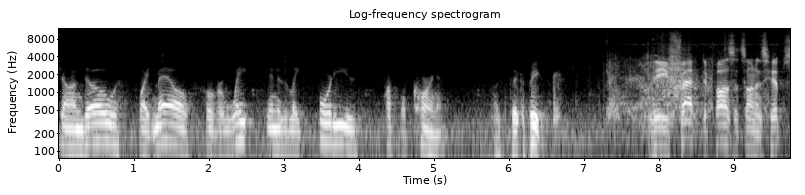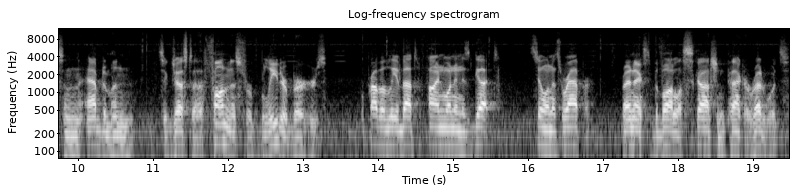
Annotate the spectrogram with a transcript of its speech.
John Doe, white male, overweight, in his late 40s, possible coroner. Let's take a peek. The fat deposits on his hips and abdomen suggest a fondness for bleeder burgers. We're probably about to find one in his gut, still in its wrapper. Right next to the bottle of scotch and pack of redwoods.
